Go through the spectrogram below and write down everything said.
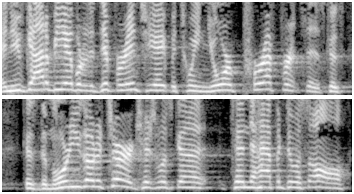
And you've got to be able to differentiate between your preferences because the more you go to church, here's what's going to tend to happen to us all.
